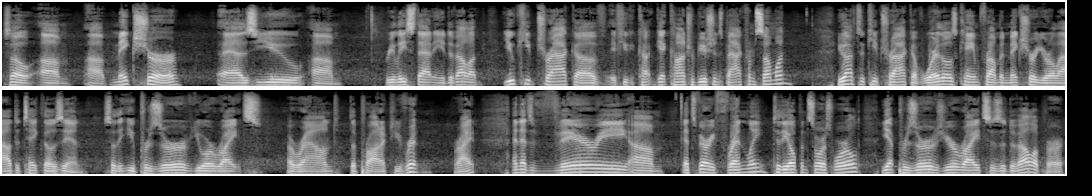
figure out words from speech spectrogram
So um, uh, make sure as you um, release that and you develop, you keep track of if you get contributions back from someone. You have to keep track of where those came from and make sure you're allowed to take those in, so that you preserve your rights around the product you've written. Right, and that's very um, that's very friendly to the open source world, yet preserves your rights as a developer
